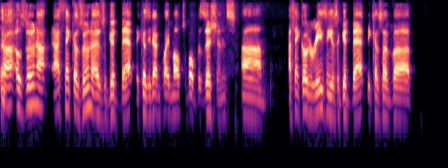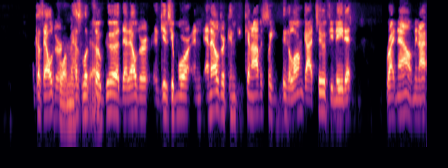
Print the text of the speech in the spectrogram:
Uh, Ozuna, I think Ozuna is a good bet because he doesn't play multiple positions. Um, I think Odorizzi is a good bet because of uh, because Elder has looked yeah. so good that Elder gives you more, and, and Elder can can obviously be the long guy too if you need it. Right now, I mean, I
